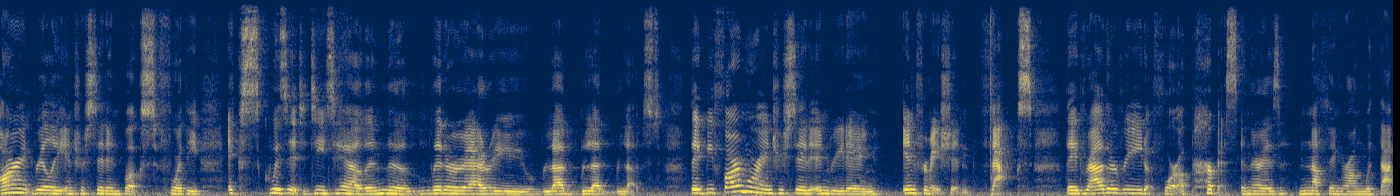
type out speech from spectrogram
aren't really interested in books for the exquisite detail in the literary blood, blood, bloods. They'd be far more interested in reading information, facts, They'd rather read for a purpose, and there is nothing wrong with that.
